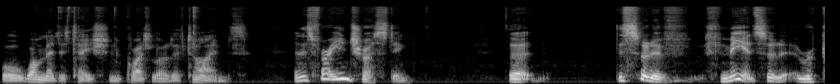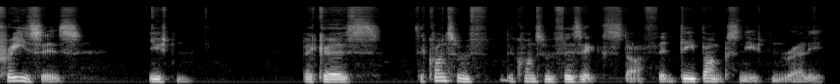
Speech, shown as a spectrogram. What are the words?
or one meditation quite a lot of times. And it's very interesting that this sort of, for me, it sort of reprises Newton because the quantum the quantum physics stuff it debunks Newton really.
